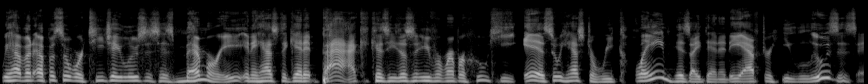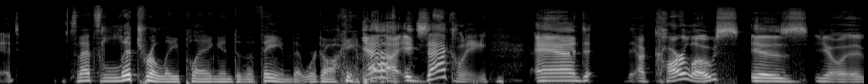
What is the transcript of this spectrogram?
We have an episode where TJ loses his memory and he has to get it back because he doesn't even remember who he is. So he has to reclaim his identity after he loses it. So that's literally playing into the theme that we're talking about. Yeah, exactly. And uh, Carlos is, you know, uh,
